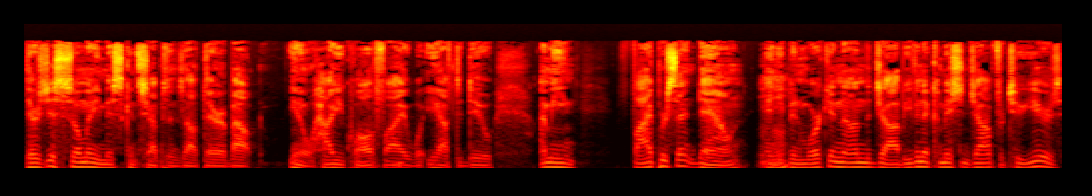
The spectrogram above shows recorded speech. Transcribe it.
there's just so many misconceptions out there about you know how you qualify, what you have to do. I mean, five percent down, and you've been working on the job, even a commission job for two years.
